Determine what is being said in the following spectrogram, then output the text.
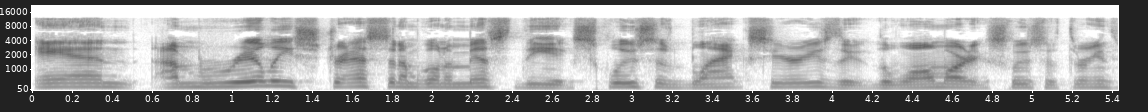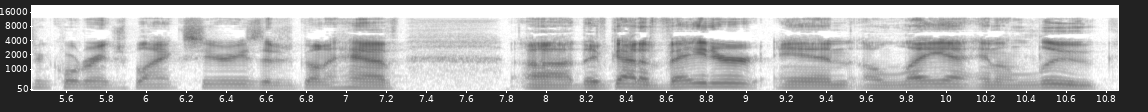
and I'm really stressed that I'm going to miss the exclusive Black series, the, the Walmart exclusive three and three quarter inch Black series that is going to have. Uh, they've got a Vader and a Leia and a Luke,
